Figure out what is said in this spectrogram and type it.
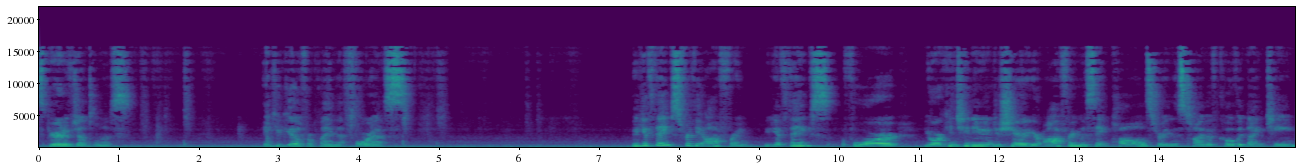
Spirit of gentleness. Thank you, Gil, for playing that for us. We give thanks for the offering. We give thanks for your continuing to share your offering with St. Paul's during this time of COVID-19.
